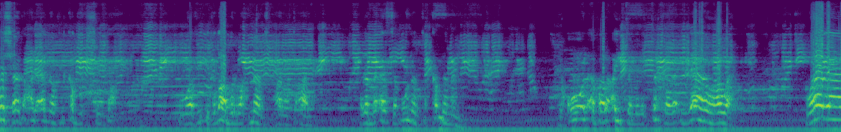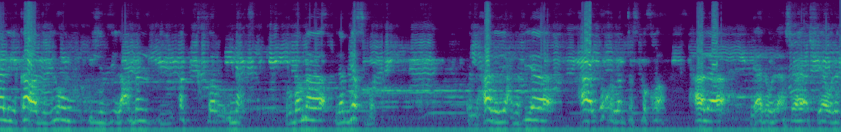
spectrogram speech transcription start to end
تشهد على أنه في قبضة الشيطان وفي إغضاب الرحمن سبحانه وتعالى. فلما أسفونا انتقمنا منه. يقول أفرأيت من اتخذ إلهه هواه؟ وهذا اللي قاعد اليوم يجري العمل في أكثر الناس. ربما لم يسبق. الحالة اللي إحنا فيها حال أخرى لم تسبقها. حالة لأنه الأشياء أشياء ولت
